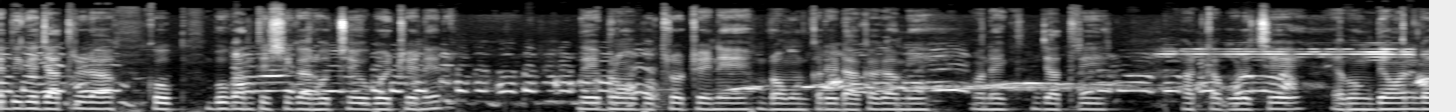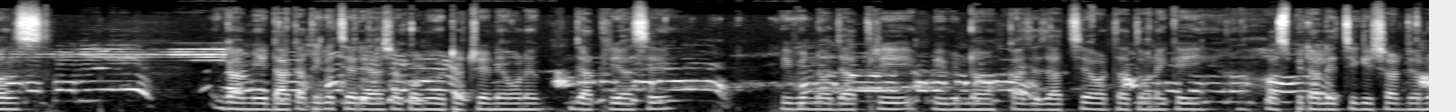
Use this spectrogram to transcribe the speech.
এদিকে যাত্রীরা খুব ভোগান্তির শিকার হচ্ছে উভয় ট্রেনের। ব্রহ্মপুত্র ট্রেনে ভ্রমণকারী ঢাকাগামী অনেক যাত্রী আটকা পড়েছে এবং দেওয়ানগঞ্জ গামী ঢাকা থেকে ছেড়ে আসা কমিউটার ট্রেনে অনেক যাত্রী আছে। বিভিন্ন যাত্রী বিভিন্ন কাজে যাচ্ছে, অর্থাৎ অনেকেই হসপিটালে চিকিৎসার জন্য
